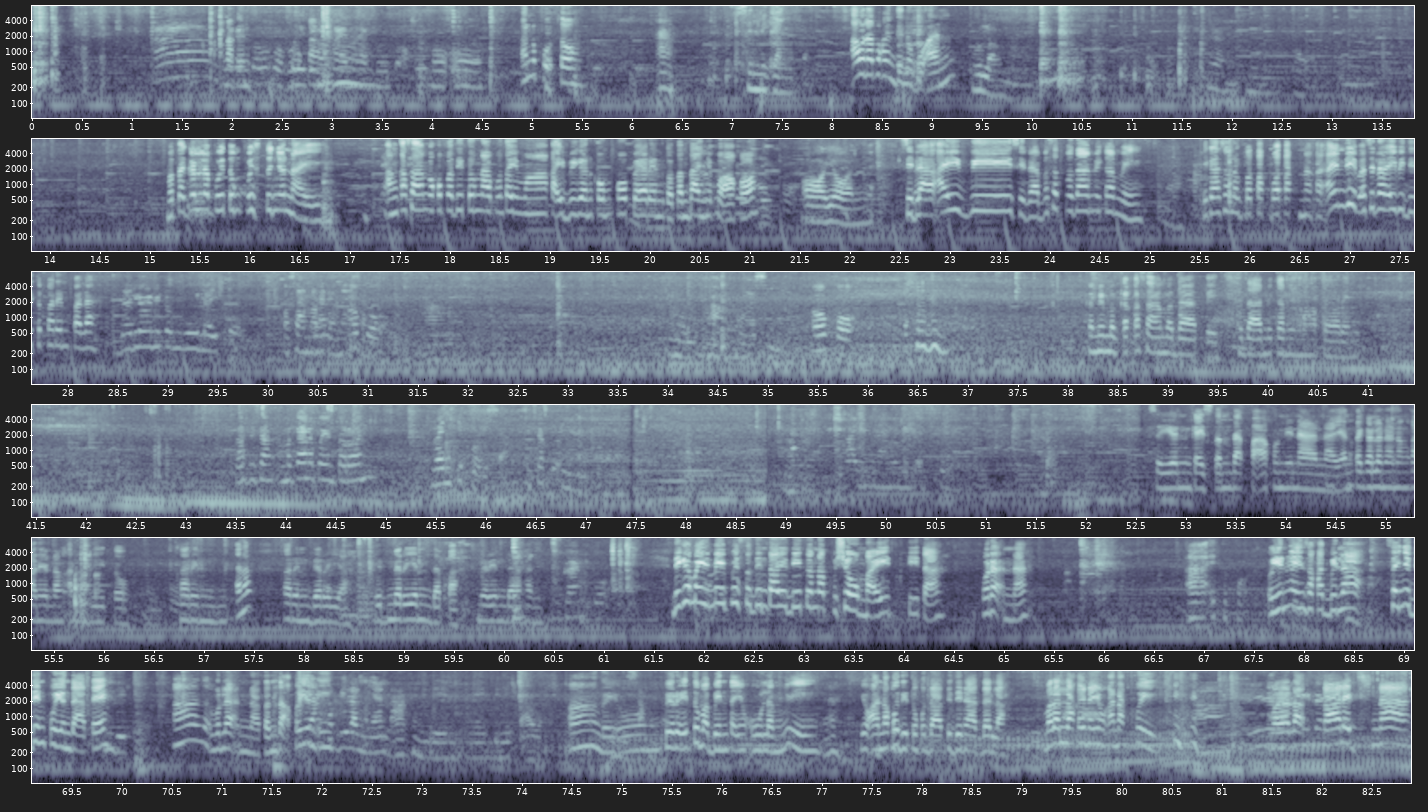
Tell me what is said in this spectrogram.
Ah, Nakin. paborito niya kaya nagluto ako. Oo. Ano po to? Ah, sinigang pa. Ah, wala pa kayong dinuguan? Ulam. Matagal na po itong pwesto nyo, Nay. Ang kasama ko pa ditong napunta yung mga kaibigan kong co-parent ko. Tandaan niyo po ako? Oh, yon. Sila Ivy, sila, basta't madami kami. Di kaso nagbatak-batak na ka. Ay, hindi ba? Sila Ivy dito pa rin pala. Dalawa nitong gulay ko. Kasama ko na Opo. Opo. kami magkakasama dati. Madami kami mga parent. Kasi isang, magkano po yung turon? 20 po isa. Isa po niya. So yun guys, tanda pa ako ni nanay. Ang tagal na ng kanilang ano dito. Karin, ano? Karinderya. With merienda pa. Po? Hindi ka may, may pwesto din tayo dito na siomay, tita. Wala na. Ah, ito po. O yun ngayon sa kabila. Sa inyo din po yung dati? Hindi po. Ah, wala na. Tanda ko yun eh. Yung kabilang yan, akin din. May binitawan. Ah, gayon. Pero ito mabenta yung ulam nyo eh. Yung anak ko dito ko dati dinadala. Malalaki na yung anak ko eh. Ah, Malala college na.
